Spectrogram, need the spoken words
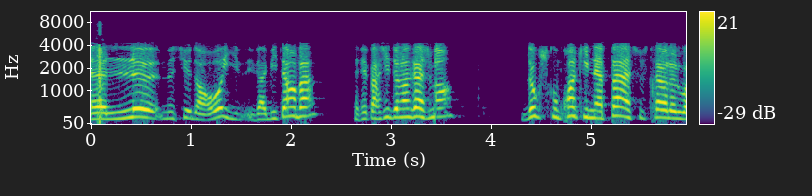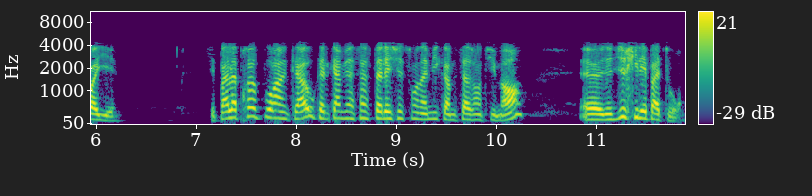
euh, le monsieur d'en haut, il va habiter en bas. Ça fait partie de l'engagement. Donc je comprends qu'il n'a pas à soustraire le loyer. C'est pas la preuve pour un cas où quelqu'un vient s'installer chez son ami comme ça gentiment, euh, de dire qu'il est pas tour.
